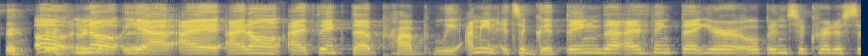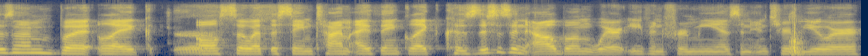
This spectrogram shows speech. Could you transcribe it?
oh no, yeah. I I don't I think that probably I mean it's a good thing that I think that you're open to criticism, but like sure. also at the same time, I think like because this is an album where even for me as an interviewer,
